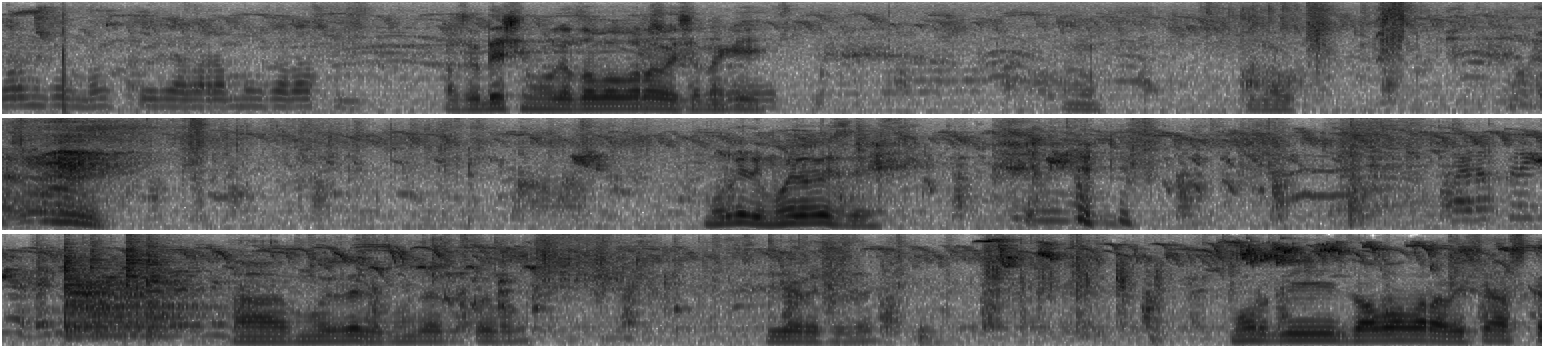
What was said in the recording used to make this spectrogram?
গরম করব করে আবার মুরগা বাসন। আজকে দেশি মুরগা জবা করা হয়েছে নাকি। মুরগি দি মরে রয়েছে হ্যাঁ মরে রয়েছে মরে ঠিক মুরগি জবা করা হয়েছে আজকে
